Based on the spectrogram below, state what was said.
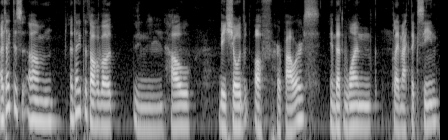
I'd like to um I'd like to talk about mm, how they showed off her powers in that one climactic scene. like,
